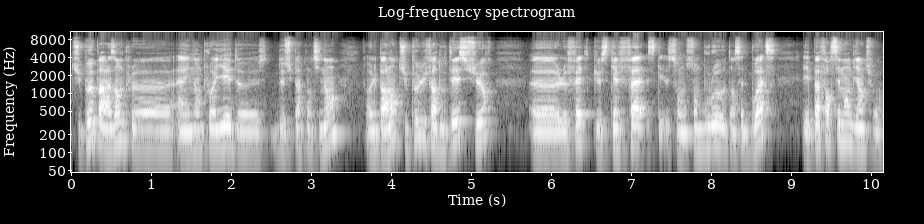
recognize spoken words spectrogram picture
Tu peux, par exemple, euh, à une employée de, Supercontinent, en lui parlant, tu peux lui faire douter sur euh, le fait que ce qu'elle fait, son, boulot dans cette boîte est pas forcément bien, tu vois.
